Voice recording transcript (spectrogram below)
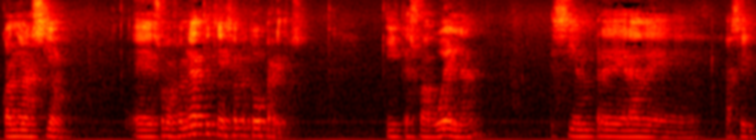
cuando nació, eh, su familia siempre tuvo perritos, y que su abuela siempre era de, así,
